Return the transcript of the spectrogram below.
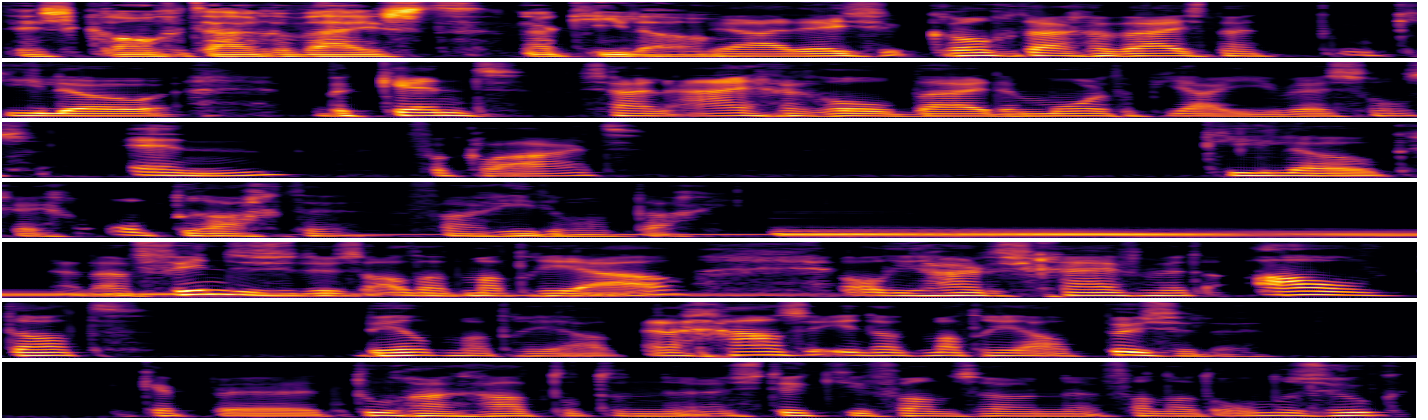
Deze kroongetuige wijst naar Kilo. Ja, deze kroongetuige wijst naar Kilo, bekend zijn eigen rol bij de moord op Jair Wessels en verklaart Kilo kreeg opdrachten van Ridwan Taghi. Nou, dan vinden ze dus al dat materiaal, al die harde schijven met al dat beeldmateriaal. En dan gaan ze in dat materiaal puzzelen. Ik heb uh, toegang gehad tot een, een stukje van, zo'n, van dat onderzoek.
